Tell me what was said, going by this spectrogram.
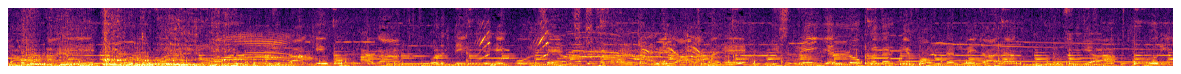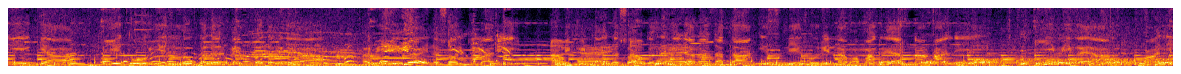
जा रहा है। और बहुत जुटा के वो भागा और देखते हैं कौन से फाउंटेन में जा रहा है। इसने येलो कलर के फाउंटेन में जाना चूज़ किया। और ये क्या? ये तो येलो कलर में बदल गया। अभी ये डायनासोर की बारी। लेकिन डायनासोर तो नहीं जाना चाहता इसलिए गोरिल्ला मामा गया नहाने। ये भी गया पानी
